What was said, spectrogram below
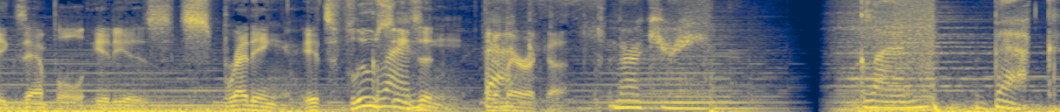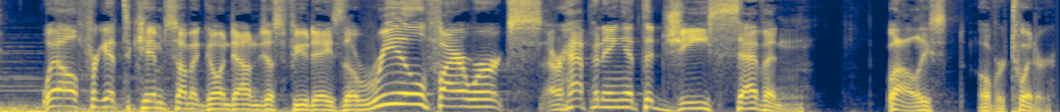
example. It is spreading. It's flu Glenn season Beck. in America. Mercury. Glenn Beck. Well, forget the Kim Summit going down in just a few days. The real fireworks are happening at the G7. Well, at least over Twitter.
